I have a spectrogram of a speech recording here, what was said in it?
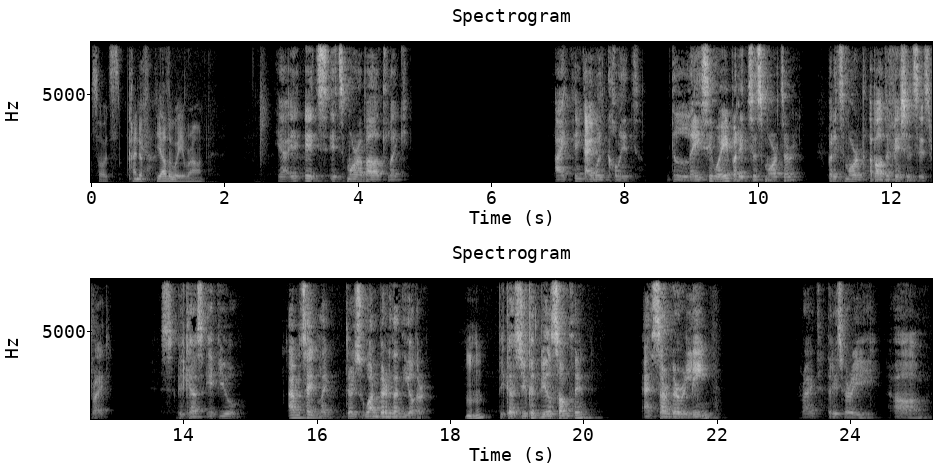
So it's kind of yeah. the other way around. Yeah, it, it's it's more about like I think I would call it the lazy way, but it's a smarter. But it's more about efficiencies, right? Because if you, I'm not saying like there's one better than the other, mm-hmm. because you could build something and start very lean, right? That is very um,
